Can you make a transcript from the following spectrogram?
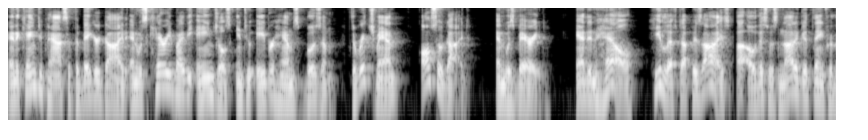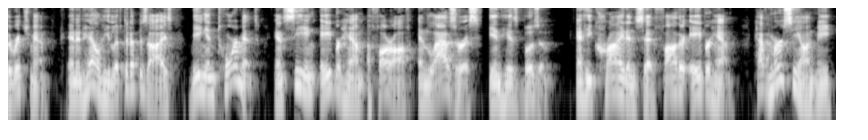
And it came to pass that the beggar died and was carried by the angels into Abraham's bosom. The rich man also died and was buried. And in hell, he lifted up his eyes. Uh oh, this was not a good thing for the rich man. And in hell, he lifted up his eyes, being in torment, and seeing Abraham afar off and Lazarus in his bosom. And he cried and said, Father Abraham, have mercy on me,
